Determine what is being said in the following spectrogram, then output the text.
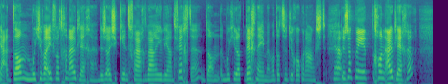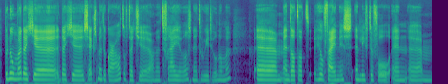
Ja, dan moet je wel even wat gaan uitleggen. Dus als je kind vraagt, waren jullie aan het vechten? Dan moet je dat wegnemen, want dat is natuurlijk ook een angst. Ja. Dus dan kun je het gewoon uitleggen. Benoemen dat je, dat je seks met elkaar had. Of dat je aan het vrijen was, net hoe je het wil noemen. Ehm, en dat dat heel fijn is en liefdevol. En ehm,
